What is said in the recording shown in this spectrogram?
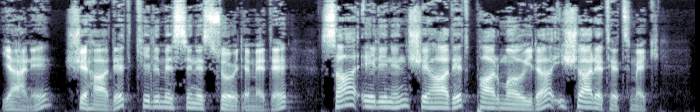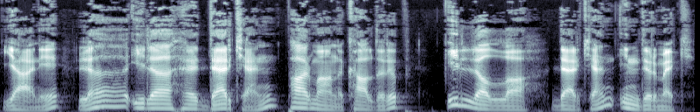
yani şehadet kelimesini söylemede sağ elinin şehadet parmağıyla işaret etmek. Yani la ilahe derken parmağını kaldırıp illallah derken indirmek.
